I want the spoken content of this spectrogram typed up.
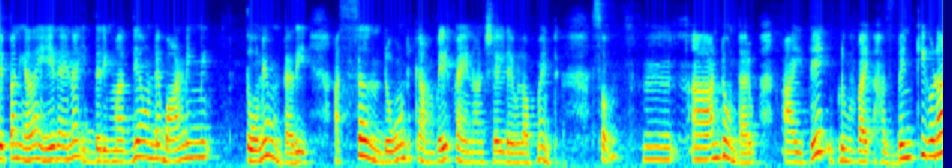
చెప్పాను కదా ఏదైనా ఇద్దరి మధ్య ఉండే బాండింగ్ని తోనే ఉంటుంది. అస్సలు don't compare financial development so అంటూ ఉంటారు. అయితే ఇప్పుడు వై హస్బెండ్కి కూడా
